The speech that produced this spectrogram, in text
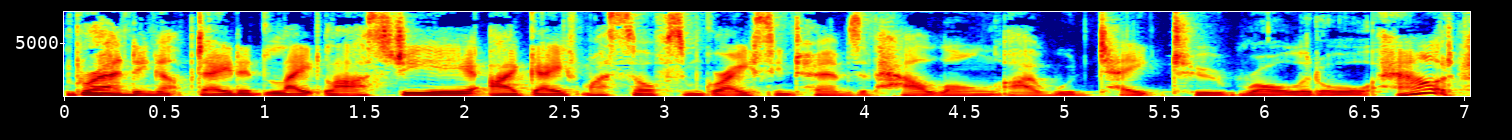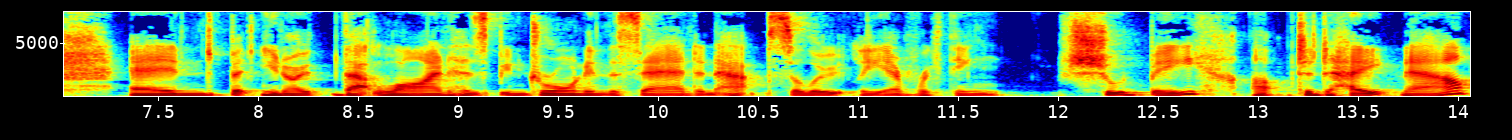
branding updated late last year. I gave myself some grace in terms of how long I would take to roll it all out. And, but you know, that line has been drawn in the sand and absolutely everything should be up to date now,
